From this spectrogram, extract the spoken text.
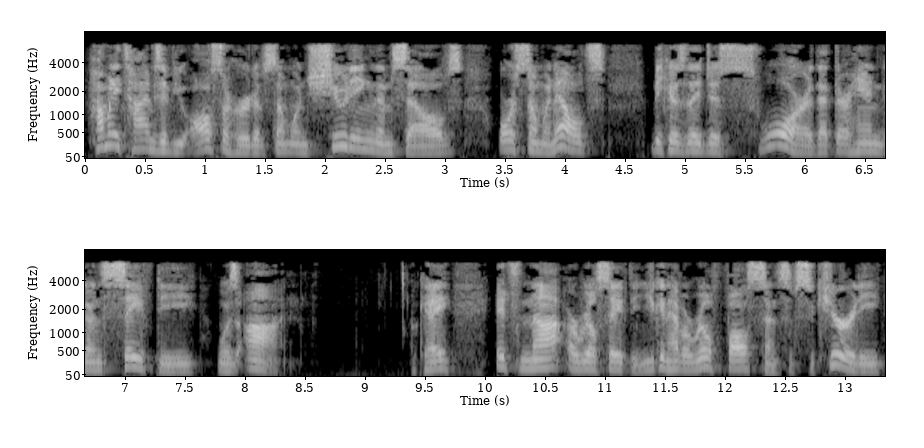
how many times have you also heard of someone shooting themselves or someone else because they just swore that their handgun safety was on? Okay? It's not a real safety. You can have a real false sense of security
